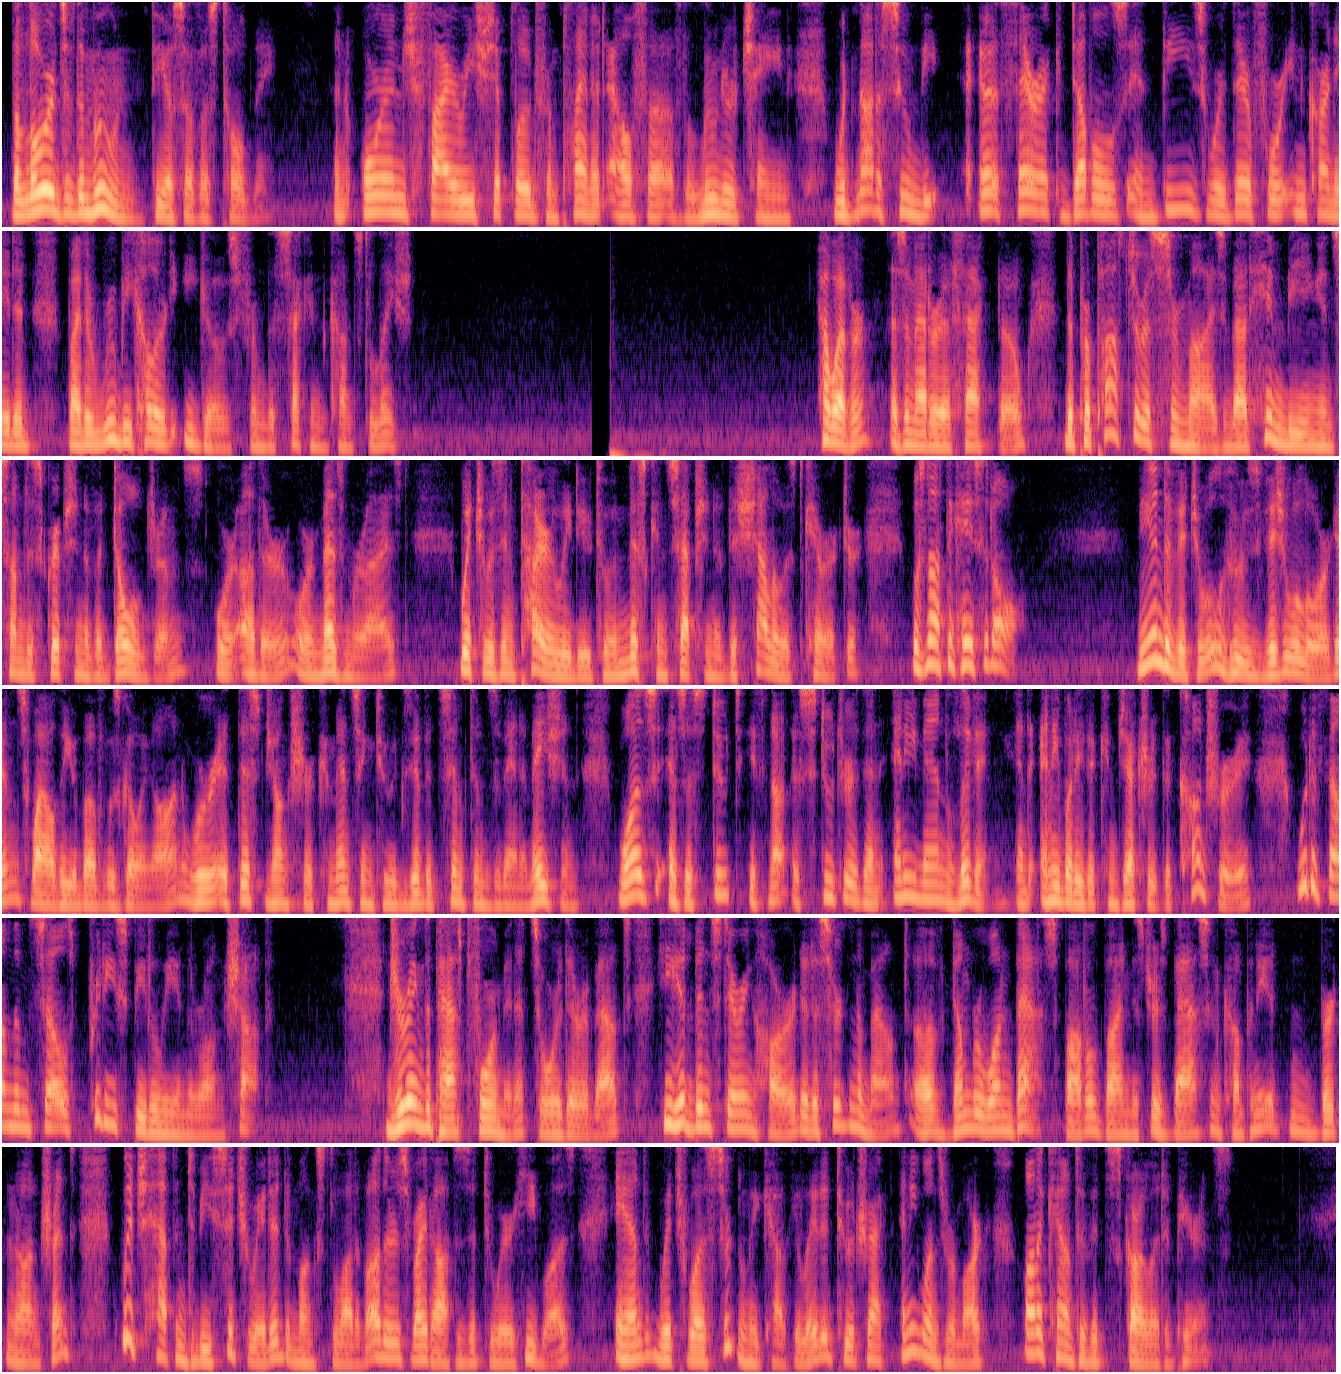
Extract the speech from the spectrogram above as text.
The Lords of the Moon, Theosophos told me. An orange, fiery shipload from planet Alpha of the lunar chain would not assume the etheric doubles, and these were therefore incarnated by the ruby colored egos from the second constellation. However, as a matter of fact, though, the preposterous surmise about him being in some description of a doldrums, or other, or mesmerized, which was entirely due to a misconception of the shallowest character, was not the case at all. The individual whose visual organs, while the above was going on, were at this juncture commencing to exhibit symptoms of animation, was as astute, if not astuter, than any man living, and anybody that conjectured the contrary would have found themselves pretty speedily in the wrong shop. During the past four minutes, or thereabouts, he had been staring hard at a certain amount of number one Bass bottled by Messrs. Bass and Company at Burton-on-Trent, which happened to be situated, amongst a lot of others, right opposite to where he was, and which was certainly calculated to attract anyone's remark on account of its scarlet appearance.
